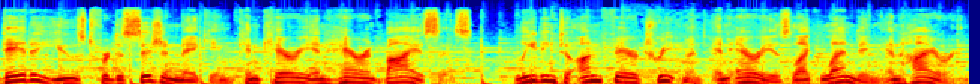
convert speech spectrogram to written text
Data used for decision making can carry inherent biases, leading to unfair treatment in areas like lending and hiring.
